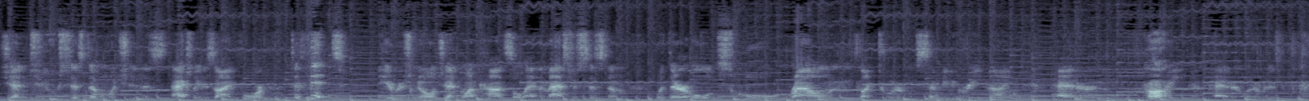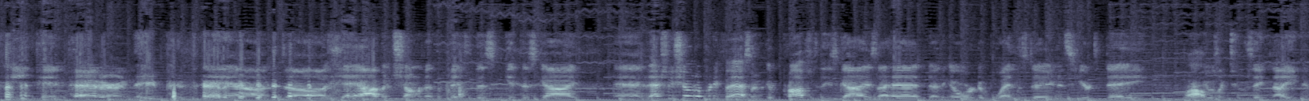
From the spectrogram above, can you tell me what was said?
Gen 2 system, which it is actually designed for to fit the original Gen 1 console and the Master System with their old school round, like 270 degree 9 pin pattern, Huh. 8 pin pattern, whatever it is, 8 pin pattern. Eight pin pattern. And uh, yeah, I've been chomping at the bit to this get this guy, and it actually showed up pretty fast. I can give props to these guys. I had, I think I ordered it Wednesday, and it's here today. Wow. It was like Tuesday night, and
